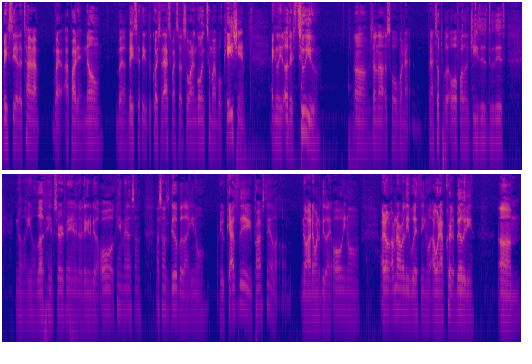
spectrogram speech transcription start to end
basically at the time, I but I probably didn't know, but basically the question I asked myself, so when I go into my vocation, I can lead others to you. Um, so now, so when I when I tell people, oh, follow Jesus, do this, you know, like you know, love him, serve him. Know, they're gonna be like, oh, okay, man, that sounds that sounds good, but like, you know, are you Catholic? Are you Protestant? Like, you know, I don't want to be like, oh, you know, I don't, I'm not really with, you know, I want to have credibility. Um,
